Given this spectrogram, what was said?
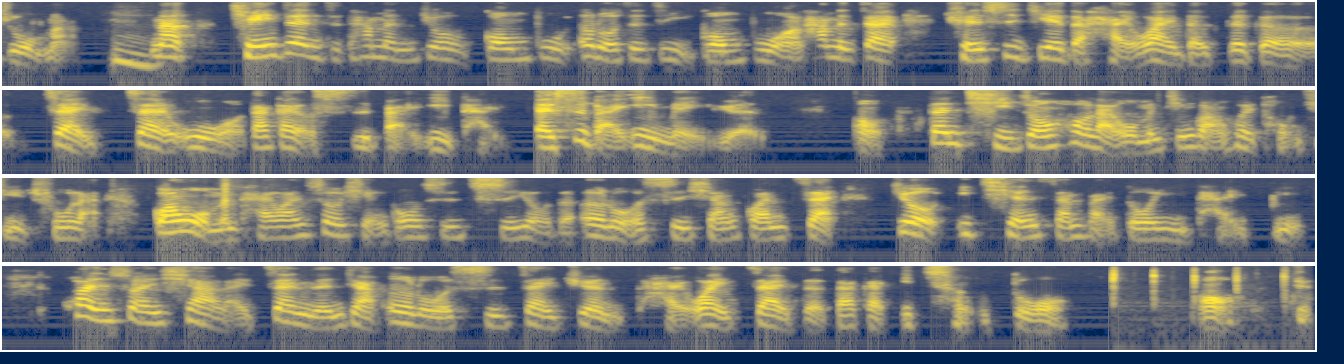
住嘛？嗯，那前一阵子他们就公布，俄罗斯自己公布啊，他们在全世界的海外的这个债债务哦，大概有四百亿台，哎，四百亿美元。哦，但其中后来我们尽管会统计出来，光我们台湾寿险公司持有的俄罗斯相关债就一千三百多亿台币，换算下来占人家俄罗斯债券海外债的大概一成多。哦，就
